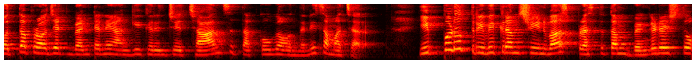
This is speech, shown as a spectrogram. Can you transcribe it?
కొత్త ప్రాజెక్ట్ వెంటనే అంగీకరించే ఛాన్స్ తక్కువగా ఉందని సమాచారం. ఇప్పుడు త్రివిక్రమ్ శ్రీనివాస్ ప్రస్తుతం వెంకటేష్తో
